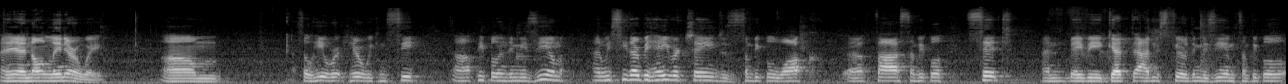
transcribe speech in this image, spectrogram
and in a non-linear way. Um, so here, here we can see uh, people in the museum and we see their behavior changes. Some people walk uh, fast, some people sit and maybe get the atmosphere of the museum. Some people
